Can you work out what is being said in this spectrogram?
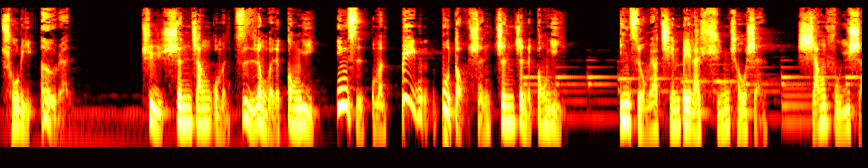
处理恶人，去伸张我们自认为的公义，因此我们并不懂神真正的公义，因此我们要谦卑来寻求神，降服于神。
